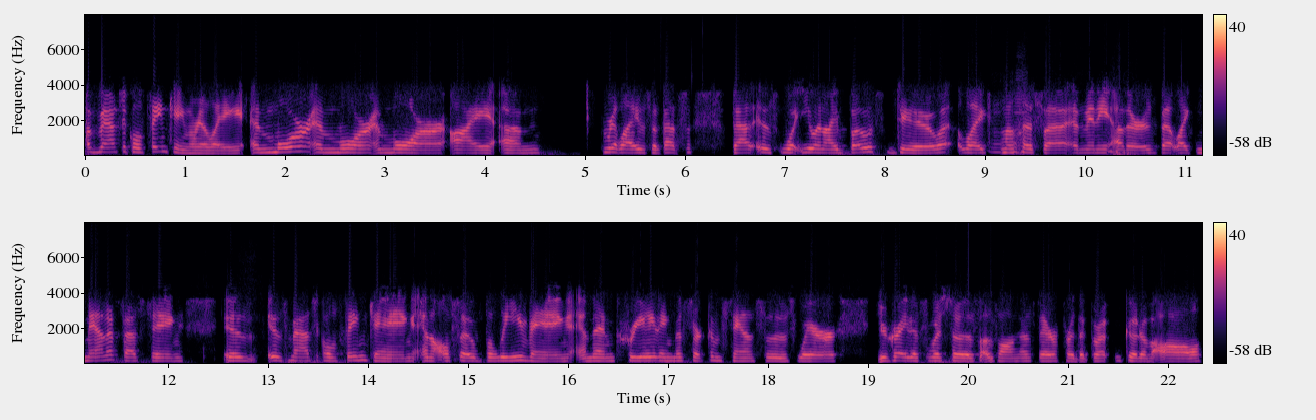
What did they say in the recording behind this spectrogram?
of magical thinking really and more and more and more i um realize that that's that is what you and I both do, like mm-hmm. Melissa and many others. That like manifesting is is magical thinking and also believing, and then creating the circumstances where your greatest wishes, as long as they're for the good of all,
